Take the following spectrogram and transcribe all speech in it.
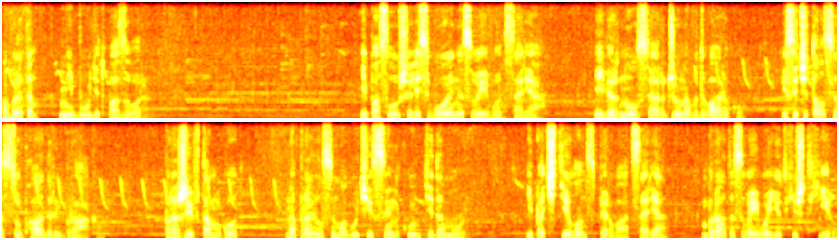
В этом не будет позора. И послушались воины своего царя. И вернулся Арджуна в Двараку и сочетался с Субхадрой браком. Прожив там год, направился могучий сын Кунти домой. И почтил он сперва царя, брата своего Юдхиштхиру,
